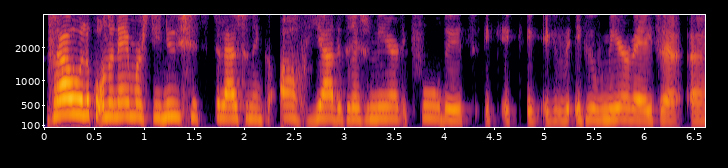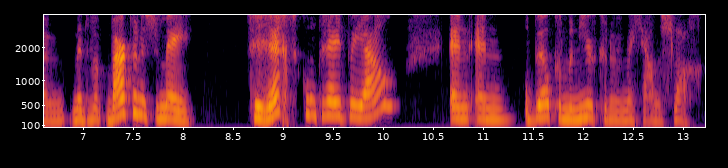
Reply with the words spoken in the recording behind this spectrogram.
vrouwelijke ondernemers die nu zitten te luisteren en denken: Oh ja, dit resoneert, ik voel dit, ik, ik, ik, ik, ik wil meer weten. Um, met, waar kunnen ze mee terecht, concreet bij jou? En, en op welke manier kunnen we met je aan de slag?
